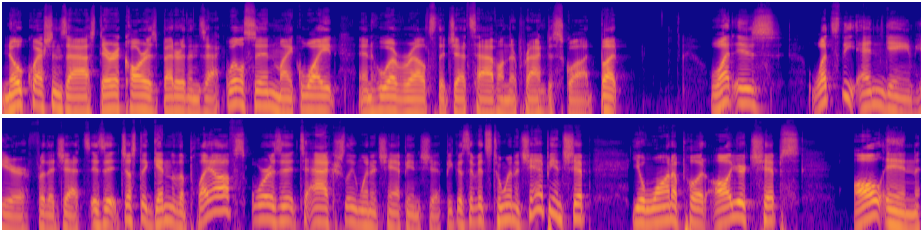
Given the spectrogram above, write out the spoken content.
No questions asked. Derek Carr is better than Zach Wilson, Mike White, and whoever else the Jets have on their practice squad. But what is what's the end game here for the Jets? Is it just to get into the playoffs or is it to actually win a championship? Because if it's to win a championship, you want to put all your chips all in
